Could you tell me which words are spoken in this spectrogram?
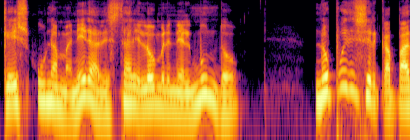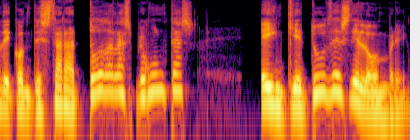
que es una manera de estar el hombre en el mundo, no puede ser capaz de contestar a todas las preguntas e inquietudes del hombre.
